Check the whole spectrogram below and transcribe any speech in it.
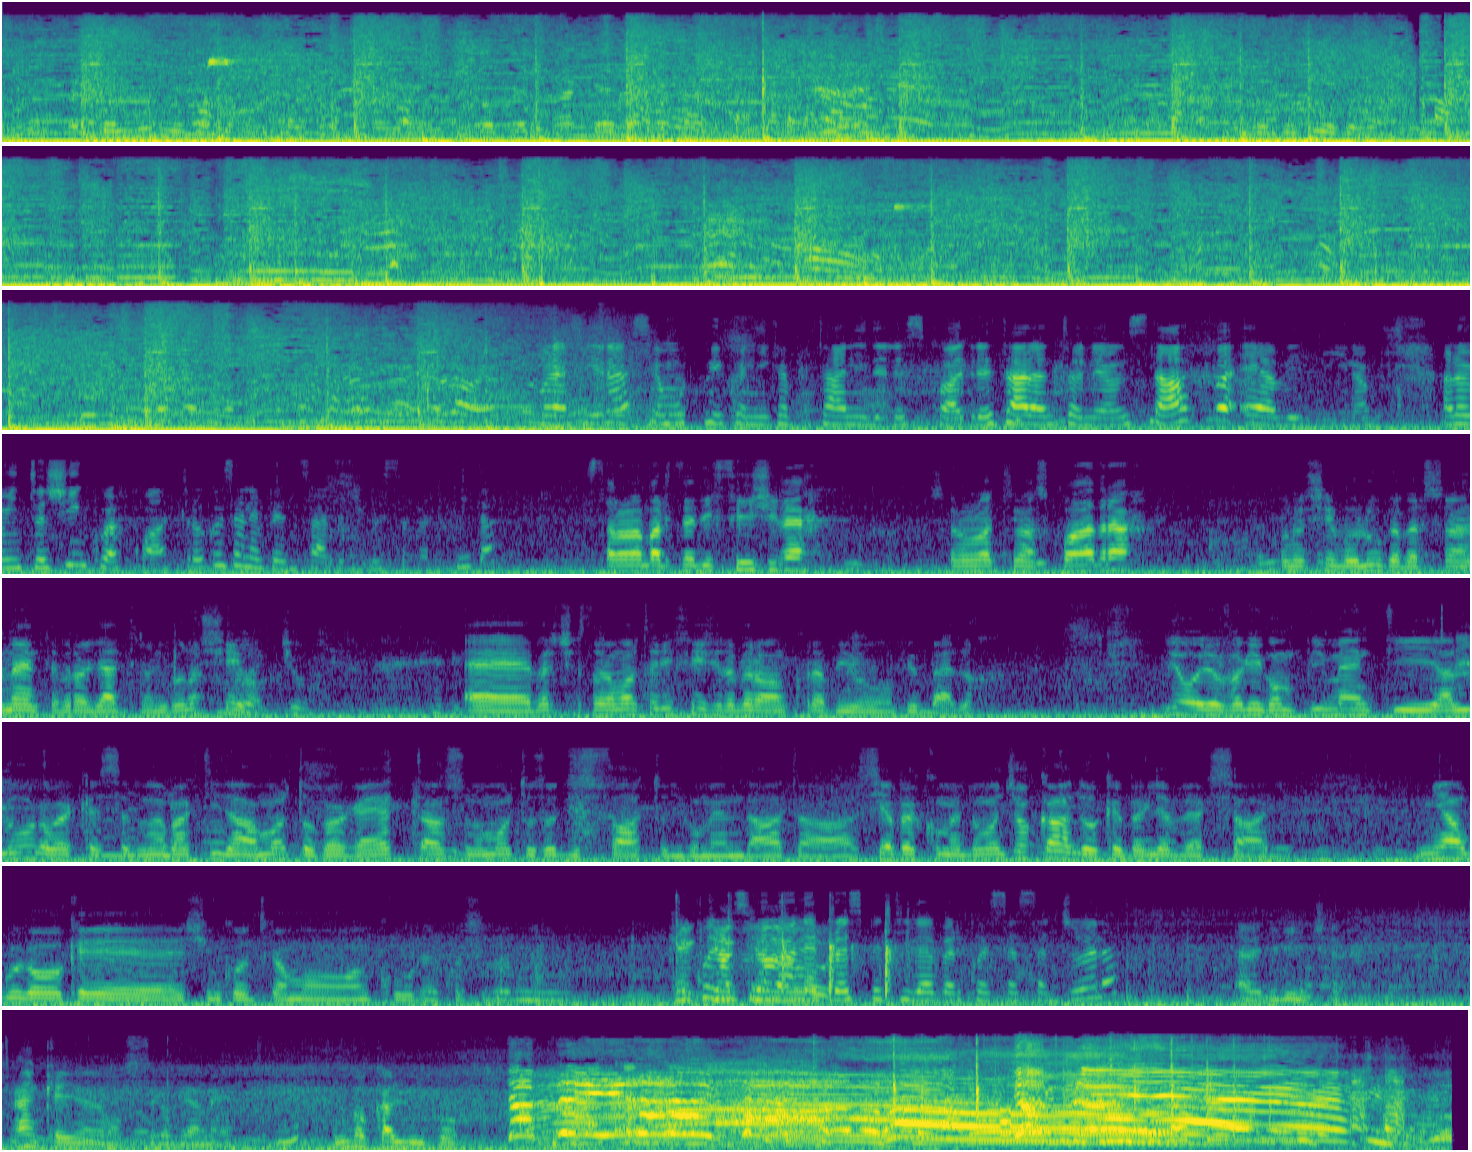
qui con i capitani delle squadre Taranto Neon Staff e Avellino. Hanno vinto 5 a 4. Cosa ne pensate di questa partita? È stata una partita difficile, sono un'ottima squadra, conoscevo Luca personalmente, però gli altri non li conoscevo. Eh, perciò è stato molto difficile, però ancora più, più bello. Io voglio fare i complimenti a loro perché è stata una partita molto corretta, sono molto soddisfatto di come è andata, sia per come abbiamo giocato che per gli avversari. Mi auguro che ci incontriamo ancora in questo torneo. E quali sono le prospettive per questa stagione? Eh, di vincere. Anche le nostre ovviamente. In bocca al lupo.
